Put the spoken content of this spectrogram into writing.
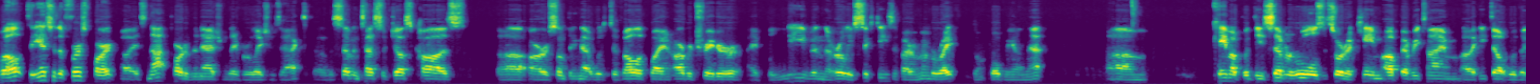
Well, to answer the first part, uh, it's not part of the National Labor Relations Act. Uh, the seven tests of just cause uh, are something that was developed by an arbitrator, I believe, in the early 60s, if I remember right. Don't quote me on that. Um, came up with these seven rules. It sort of came up every time uh, he dealt with a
